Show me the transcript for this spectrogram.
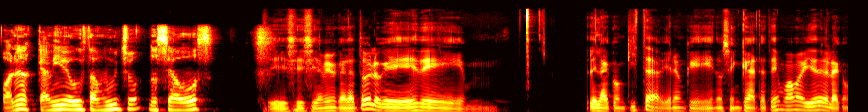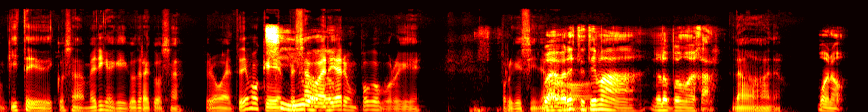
o al menos que a mí me gusta mucho, no sé a vos. Sí, sí, sí, a mí me encanta todo lo que es de, mm, de la conquista, vieron que nos encanta. Tenemos más videos de la conquista y de cosas de América que otra cosa. Pero bueno, tenemos que Sí, empezar a variar un poco porque, porque si no... Bueno, pero este tema no lo podemos dejar. No, no. Bueno,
